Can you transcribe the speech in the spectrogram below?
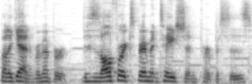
But again, remember, this is all for experimentation purposes.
